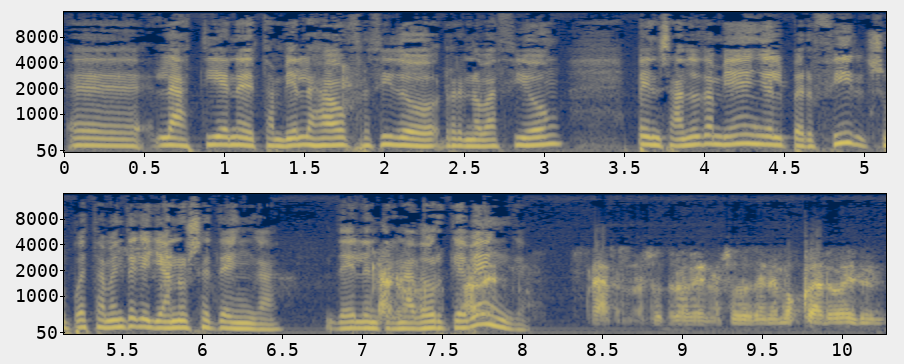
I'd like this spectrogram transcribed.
eh, las tienes, también les ha ofrecido renovación, pensando también en el perfil, supuestamente que ya no se tenga, del entrenador que ver, venga. Claro, nosotros, a ver, nosotros tenemos claro el,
